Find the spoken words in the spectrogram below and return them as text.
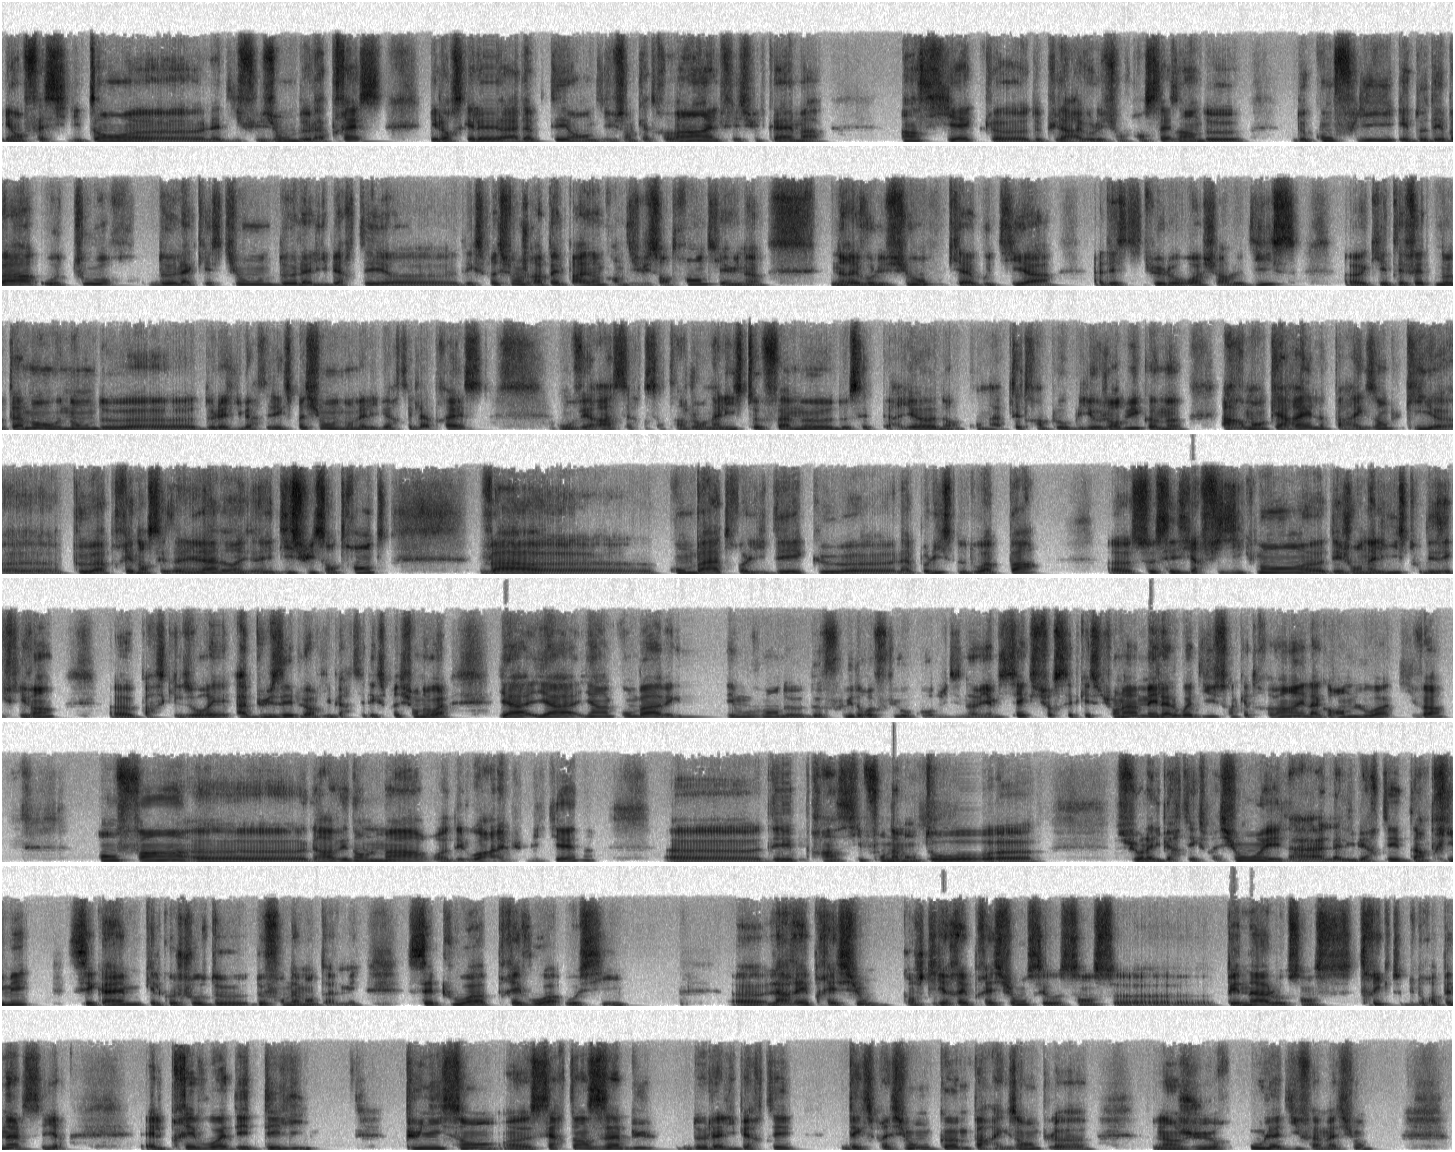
et en facilitant euh, la diffusion de la presse. Et lorsqu'elle est adaptée en 1881, elle fait suite quand même à un siècle depuis la Révolution française hein, de de conflits et de débats autour de la question de la liberté euh, d'expression. Je rappelle par exemple qu'en 1830, il y a une, une révolution qui a abouti à, destituer le roi Charles X, euh, qui était faite notamment au nom de, euh, de la liberté d'expression, au nom de la liberté de la presse. On verra certains, certains journalistes fameux de cette période qu'on a peut-être un peu oublié aujourd'hui, comme Armand Carrel, par exemple, qui, peu après, dans ces années-là, dans les années 1830, va euh, combattre l'idée que euh, la police ne doit pas euh, se saisir physiquement des journalistes ou des écrivains parce qu'ils auraient abusé de leur liberté d'expression. Donc voilà, il y a, un combat avec des mouvements de, flux de reflux au cours du 19e siècle sur cette question-là, mais la loi de 1880 est la grande loi qui va enfin graver dans le marbre des lois républicaines des principes fondamentaux sur la liberté d'expression et la liberté d'imprimer c'est quand même quelque chose de, fondamental. Mais cette loi prévoit aussi euh, la répression. Quand je dis répression, c'est au sens euh, pénal, au sens strict du droit pénal, c'est-à-dire elle prévoit des délits punissant euh, certains abus de la liberté d'expression, comme par exemple l'injure ou la diffamation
